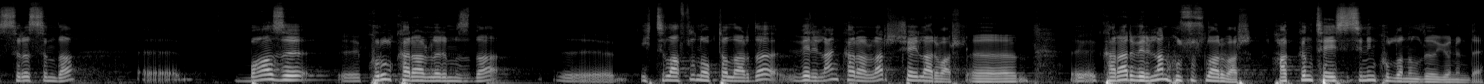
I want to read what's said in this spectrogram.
sırasında e, bazı e, kurul kararlarımızda e, ihtilaflı noktalarda verilen kararlar, şeyler var. E, e, karar verilen hususlar var. Hakkın tesisinin kullanıldığı yönünde.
